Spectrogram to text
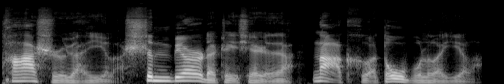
他是愿意了。身边的这些人啊，那可都不乐意了。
